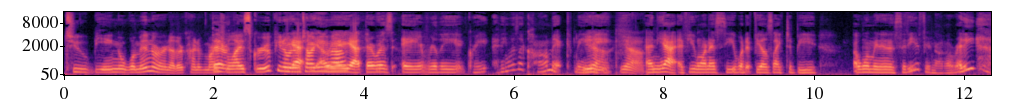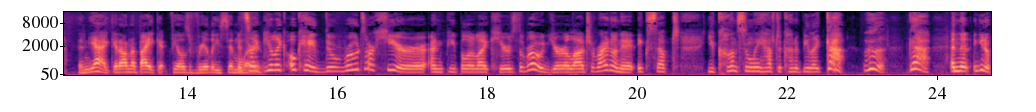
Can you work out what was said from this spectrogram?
to being a woman or another kind of marginalized group. You know what I'm talking yeah, oh, about? Yeah, yeah. There was a really great, I think it was a comic, maybe. Yeah, yeah. And yeah, if you want to see what it feels like to be a woman in a city, if you're not already, then yeah, get on a bike. It feels really similar. It's like you're like, okay, the roads are here, and people are like, here's the road, you're allowed to ride on it, except you constantly have to kind of be like, gah, ugh, gah, and then you know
